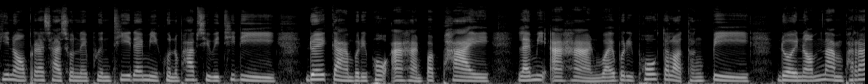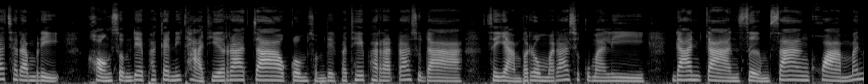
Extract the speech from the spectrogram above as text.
พี่น้องประชาชนในพื้นที่ได้มีคุณภาพชีวิตที่ดี ด้วยการบริโภคอาหารปลอดภัย และมีอาหารไว้บริโภคตลอดทั้งปี โดยน้อมนำพระราชดำริ ของสมเด็จพระนิธิถาธิราชเจ้ากรมสมเด็จพระเทพรัตนราชสุดา สยามบรมราชกุมารี ด้านการเสริมสร้างความมั่น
